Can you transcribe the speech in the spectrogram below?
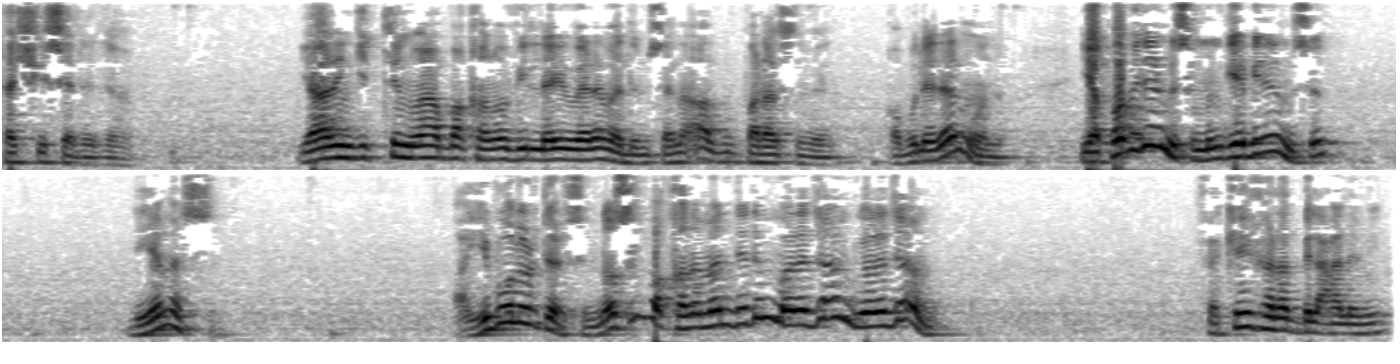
teşhis edeceğim. Yarın gittin ve bakan o villayı veremedim sana al bu parasını ver. Kabul eder mi onu? Yapabilir misin bunu diyebilir misin? Diyemezsin. Ayıp olur dersin. Nasıl bakana ben dedim vereceğim vereceğim. Fekeyfe Rabbil alemin.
